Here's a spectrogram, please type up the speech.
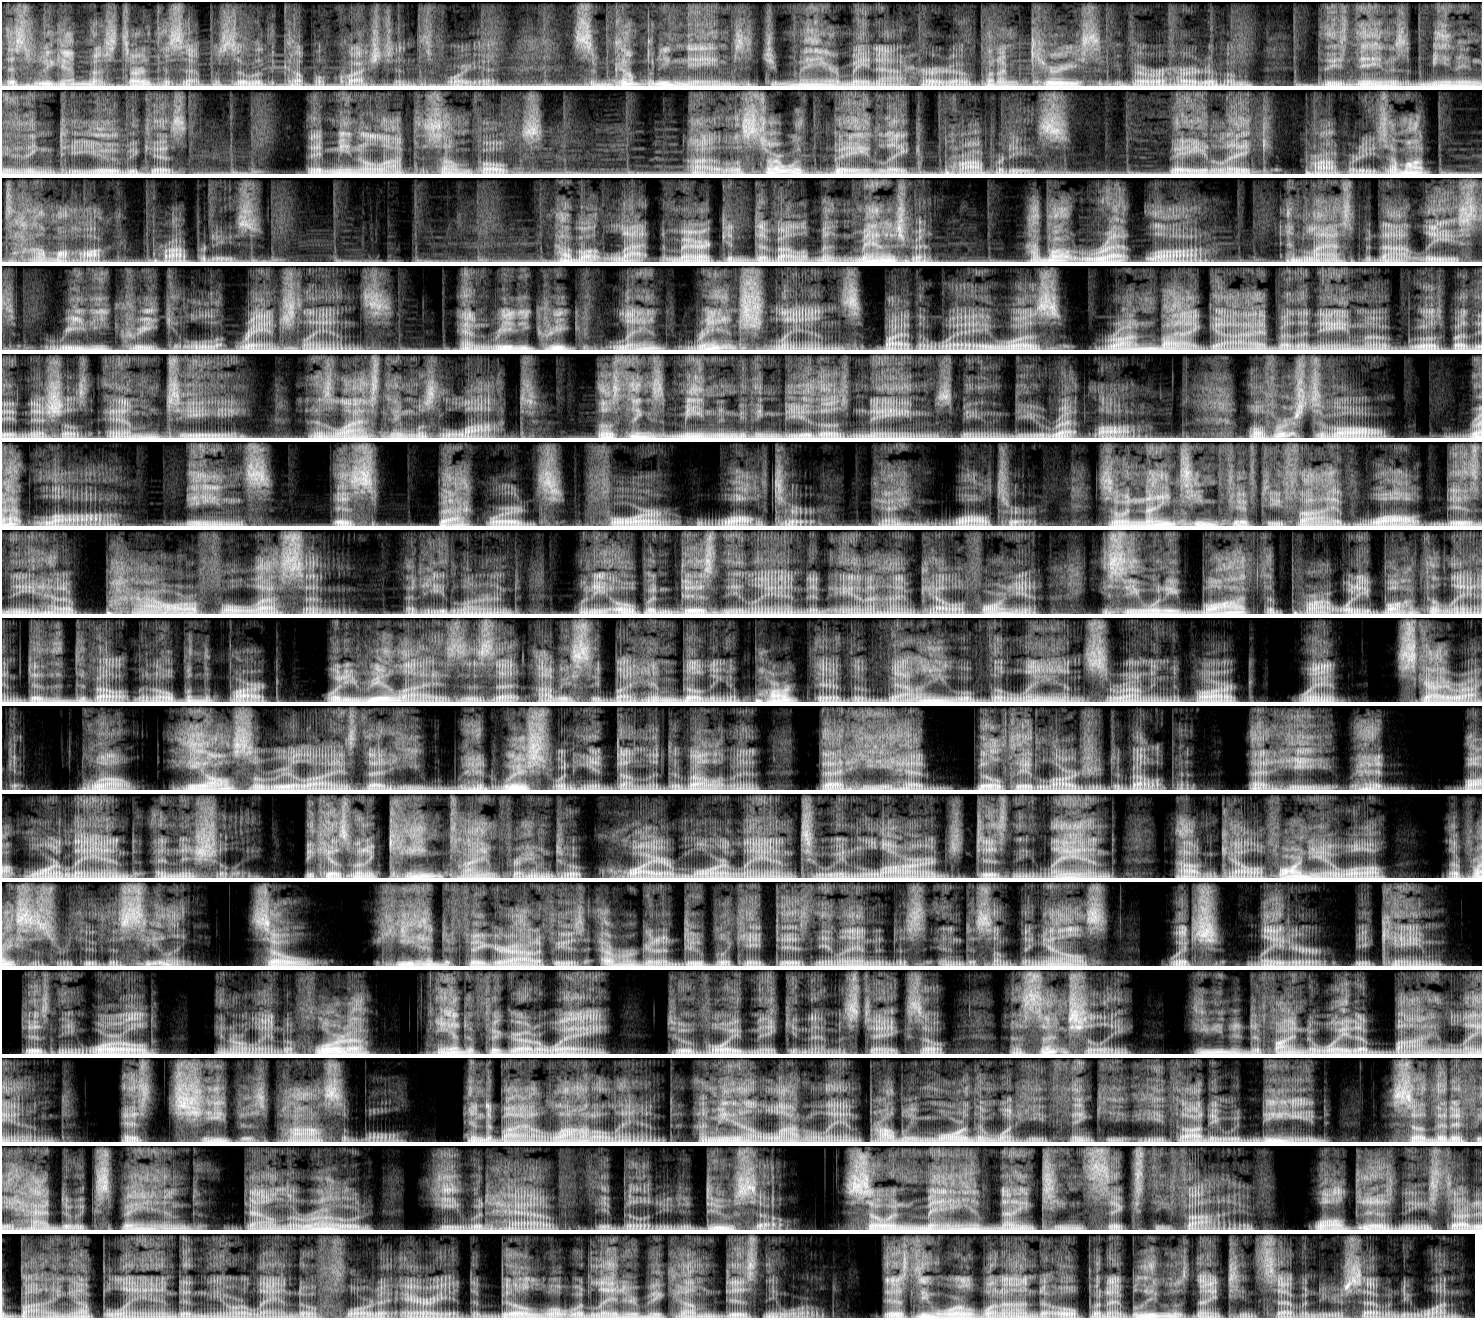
this week, I'm going to start this episode with a couple questions for you. Some company names that you may or may not have heard of, but I'm curious if you've ever heard of them. These names mean anything to you because they mean a lot to some folks. Uh, let's start with Bay Lake Properties. Bay Lake Properties. How about Tomahawk Properties? How about Latin American Development and Management? How about Retlaw? And last but not least, Reedy Creek Ranch Lands. And Reedy Creek Land, Ranch Lands, by the way, was run by a guy by the name of, goes by the initials MT, and his last name was Lot. Those things mean anything to you, those names mean to you, Retlaw? Well, first of all, Retlaw means, is backwards for Walter. Okay, Walter. So in 1955, Walt Disney had a powerful lesson that he learned when he opened Disneyland in Anaheim, California. You see, when he bought the pro- when he bought the land, did the development, opened the park, what he realized is that obviously by him building a park there, the value of the land surrounding the park went skyrocket. Well, he also realized that he had wished when he had done the development that he had built a larger development, that he had bought more land initially. Because when it came time for him to acquire more land to enlarge Disneyland out in California, well, the prices were through the ceiling. So he had to figure out if he was ever going to duplicate Disneyland into, into something else, which later became Disney World in Orlando, Florida. He had to figure out a way to avoid making that mistake. So essentially, he needed to find a way to buy land as cheap as possible and to buy a lot of land. I mean, a lot of land, probably more than what he think he, he thought he would need, so that if he had to expand down the road, he would have the ability to do so. So in May of 1965, Walt Disney started buying up land in the Orlando, Florida area to build what would later become Disney World. Disney World went on to open, I believe it was 1970 or 71.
